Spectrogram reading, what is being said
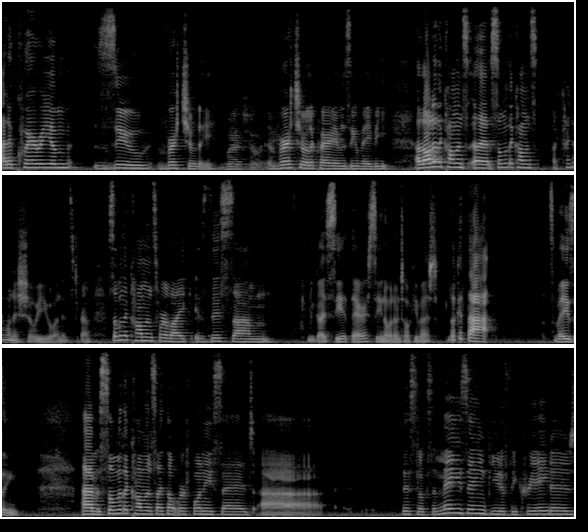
An aquarium zoo virtually. Virtual. A virtual aquarium zoo maybe a lot of the comments uh, some of the comments i kind of want to show you on instagram some of the comments were like is this um you guys see it there so you know what i'm talking about look at that that's amazing um, some of the comments i thought were funny said uh, this looks amazing beautifully created.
